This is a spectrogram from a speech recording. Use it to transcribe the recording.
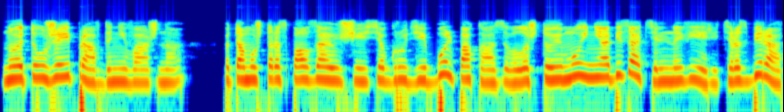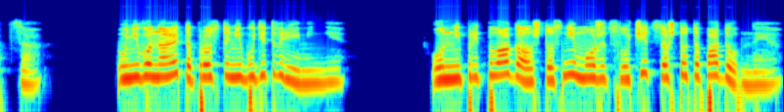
Но это уже и правда не важно, потому что расползающаяся в груди боль показывала, что ему и не обязательно верить, разбираться. У него на это просто не будет времени. Он не предполагал, что с ним может случиться что-то подобное.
